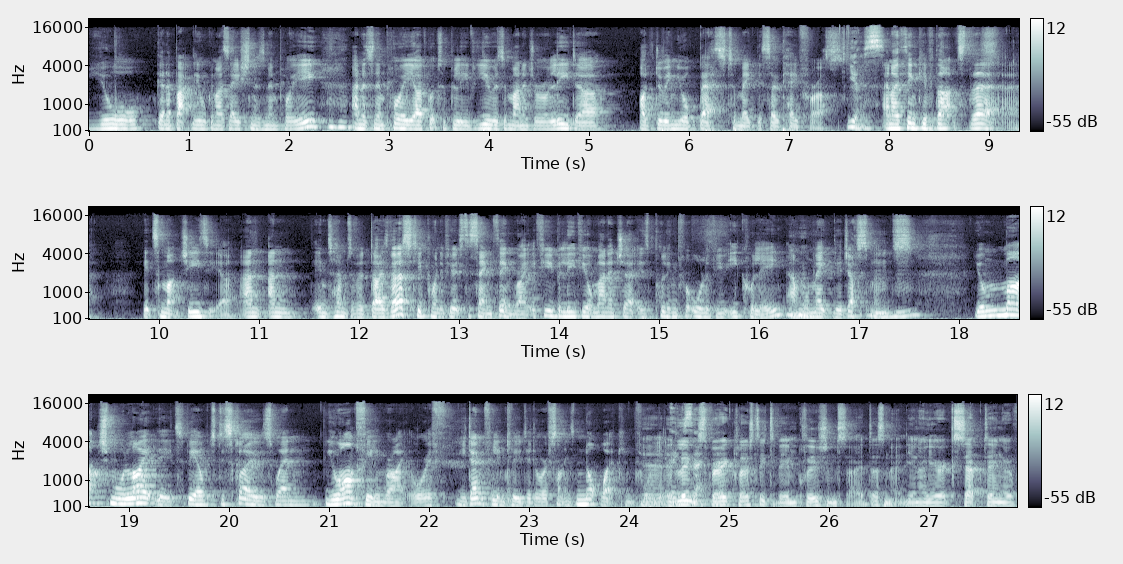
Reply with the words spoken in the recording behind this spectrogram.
you're going to back the organization as an employee mm-hmm. and as an employee i've got to believe you as a manager or a leader are doing your best to make this okay for us Yes. And I think if that's there, it's much easier. And and in terms of a diversity point of view, it's the same thing, right? If you believe your manager is pulling for all of you equally and mm-hmm. will make the adjustments, mm-hmm. You're much more likely to be able to disclose when you aren't feeling right, or if you don't feel included, or if something's not working for Yeah, you. it links very closely to the inclusion side, doesn't it? You know, you're accepting of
